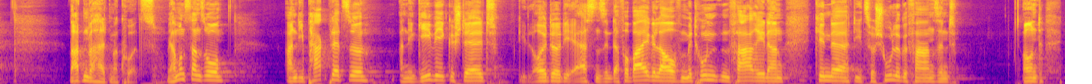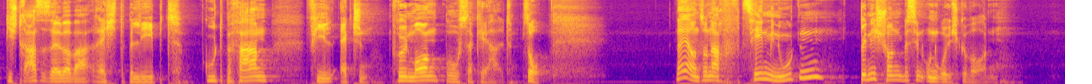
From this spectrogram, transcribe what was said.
warten wir halt mal kurz. Wir haben uns dann so an die Parkplätze, an den Gehweg gestellt, die Leute, die ersten sind da vorbeigelaufen mit Hunden, Fahrrädern, Kinder, die zur Schule gefahren sind. Und die Straße selber war recht belebt. Gut befahren, viel Action. Frühen Morgen, Berufsverkehr halt. So. Naja, und so nach zehn Minuten bin ich schon ein bisschen unruhig geworden.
